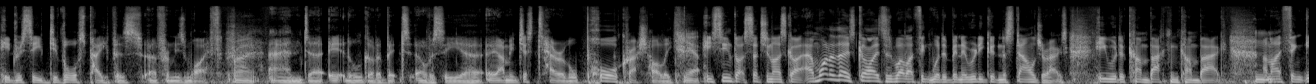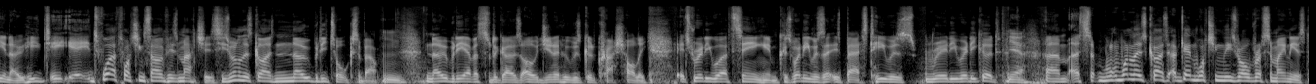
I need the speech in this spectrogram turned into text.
he'd received divorce papers uh, from his wife, Right. And uh, it all got a bit obviously. Uh, I mean, just terrible. Poor Crash Holly. Yeah. He seemed like such a nice guy, and one of those guys as well. I think would have been a really good nostalgia act. He would have come back and come back, Hmm. and I think you know he, he- It's worth watching some of his matches. He's one of those guys nobody talks about. Hmm. Nobody ever sort of goes, "Oh, do you know who was good Crash Holly?" It's really worth seeing him because when he was at his best. He was really, really good. Yeah. Um, uh, one of those guys. Again, watching these old WrestleManias,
